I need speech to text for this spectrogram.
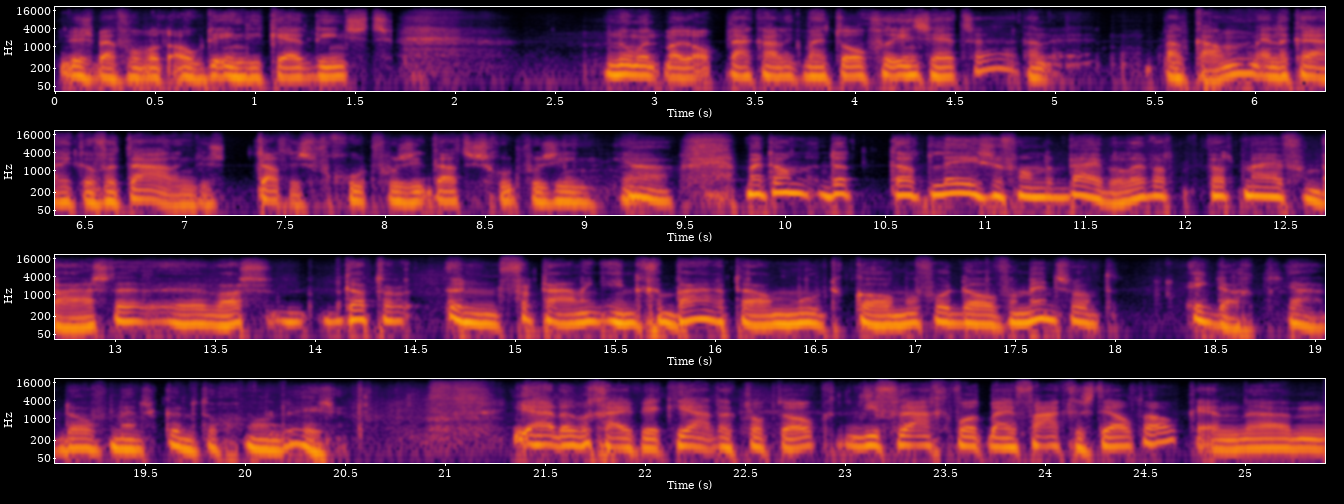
Dus bijvoorbeeld ook de Indie Kerkdienst. Noem het maar op, daar kan ik mijn tolk voor inzetten. Dat kan. En dan krijg ik een vertaling. Dus dat is goed voorzien. Dat is goed voorzien ja. Ja. Maar dan dat, dat lezen van de Bijbel. Hè, wat, wat mij verbaasde eh, was dat er een vertaling in gebarentaal moet komen voor dove mensen. Want ik dacht, ja, dove mensen kunnen toch gewoon lezen. Ja, dat begrijp ik. Ja, dat klopt ook. Die vraag wordt mij vaak gesteld ook. En ehm,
